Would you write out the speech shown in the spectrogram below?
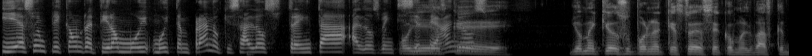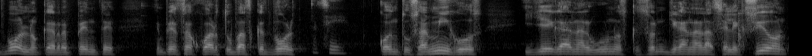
Y eso implica un retiro muy, muy temprano, quizá a los 30, a los 27 Oye, es años. que yo me quiero suponer que esto debe ser como el básquetbol, ¿no? Que de repente empiezas a jugar tu básquetbol Sí. Con tus amigos y llegan algunos que son, llegan a la selección,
